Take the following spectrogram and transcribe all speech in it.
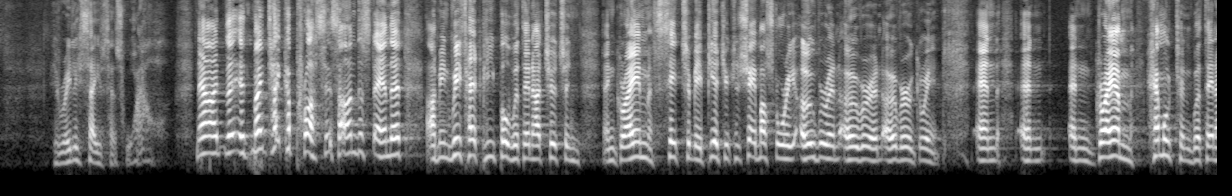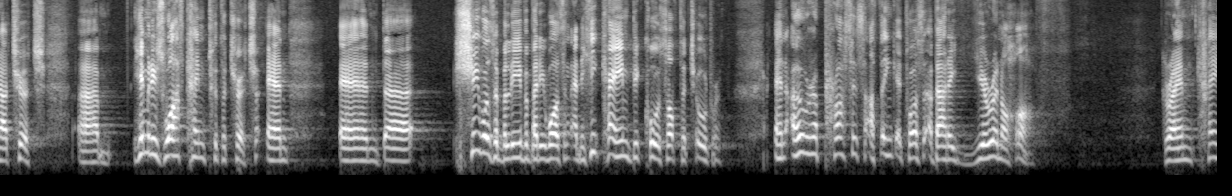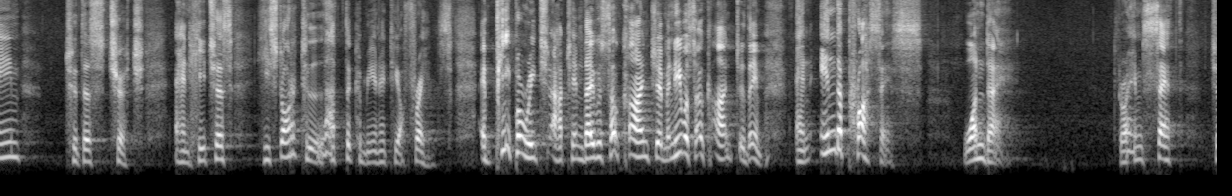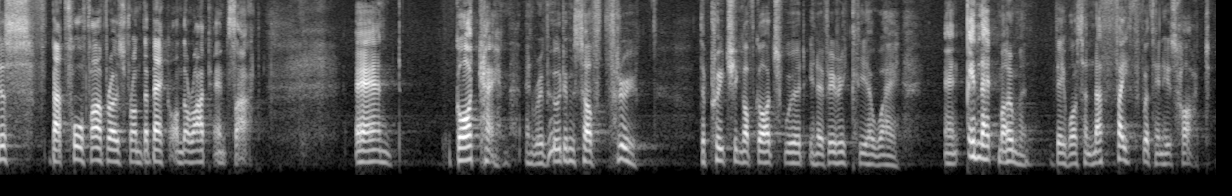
He really saves us well. Now, it, may take a process. I understand that. I mean, we've had people within our church, and, and Graham said to me, Peet, you can share my story over and over and over again. And, and, and Graham Hamilton within our church, um, him and his wife came to the church, and, and uh, she was a believer, but he wasn't. And he came because of the children. And over a process, I think it was about a year and a half, Graham came to this church and he just he started to love the community of friends. And people reached out to him. They were so kind to him, and he was so kind to them. And in the process, one day, Graham sat just about four or five rows from the back on the right hand side. And God came and revealed himself through the preaching of God's word in a very clear way. And in that moment, there was enough faith within his heart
